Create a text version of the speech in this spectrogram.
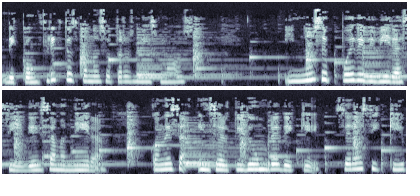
de conflictos con nosotros mismos. Y no se puede vivir así, de esa manera, con esa incertidumbre de que será así que,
